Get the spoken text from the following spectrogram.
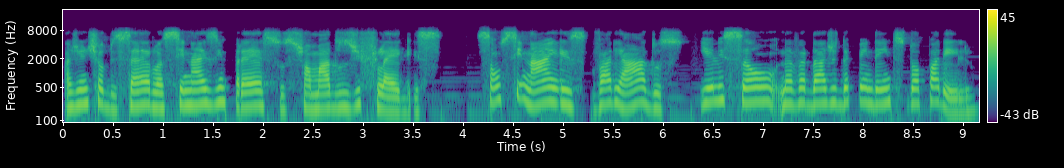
a gente observa sinais impressos chamados de flags. São sinais variados e eles são, na verdade, dependentes do aparelho.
